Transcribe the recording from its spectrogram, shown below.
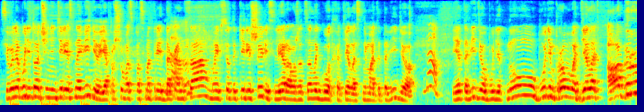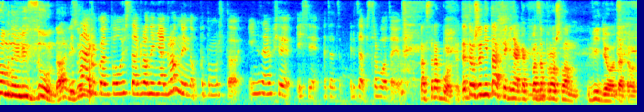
Сегодня будет очень интересное видео. Я прошу вас посмотреть до Да. конца. Мы все-таки решились. Лера уже целый год хотела снимать это видео. Да, И это видео будет, ну, будем пробовать делать огромный лизун, да? не Лизун? знаю, какой он получится, огромный, не огромный, но потому что я не знаю вообще, если этот рецепт сработает. Да, сработает. Это уже не та фигня, как в позапрошлом видео вот это вот.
